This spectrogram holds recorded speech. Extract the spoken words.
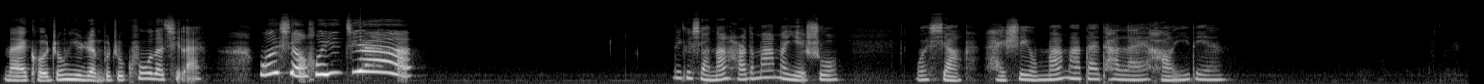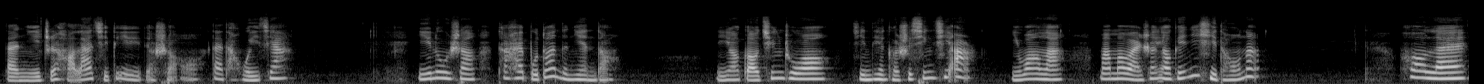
迈克终于忍不住哭了起来。我想回家。那个小男孩的妈妈也说。我想还是由妈妈带他来好一点。丹尼只好拉起弟弟的手，带他回家。一路上，他还不断的念叨：“你要搞清楚哦，今天可是星期二，你忘了？妈妈晚上要给你洗头呢。”后来，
